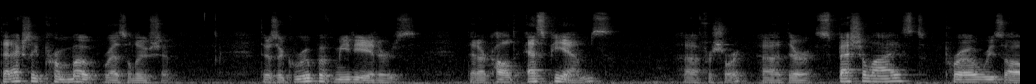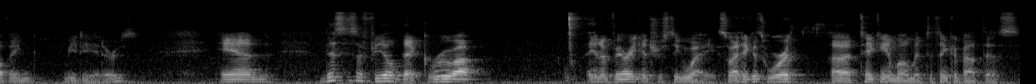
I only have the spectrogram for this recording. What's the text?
that actually promote resolution. There's a group of mediators that are called SPMs uh, for short. Uh, they're specialized pro resolving mediators. And this is a field that grew up in a very interesting way. So I think it's worth uh, taking a moment to think about this.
